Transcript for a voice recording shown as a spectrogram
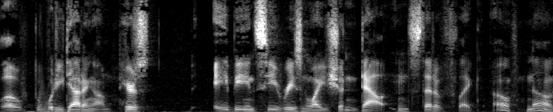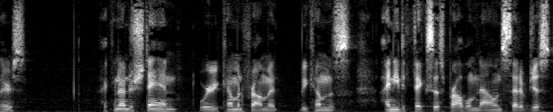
Well, what are you doubting on? Here's A, B, and C reason why you shouldn't doubt. Instead of like, oh no, there's. I can understand where you're coming from. It becomes, I need to fix this problem now instead of just,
